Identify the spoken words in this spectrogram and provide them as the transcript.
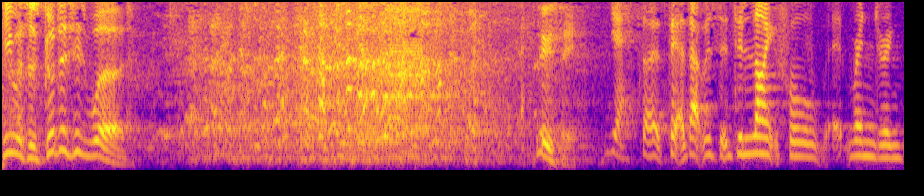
He was as good as his word. Lucy. Yes, th- that was a delightful rendering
